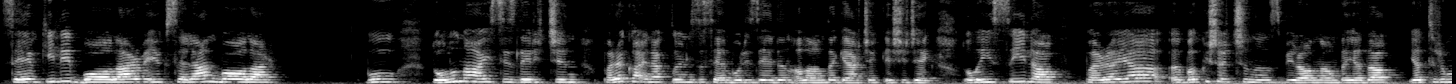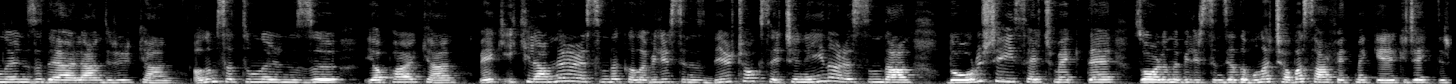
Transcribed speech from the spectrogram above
Sevgili boğalar ve yükselen boğalar bu dolunay sizler için para kaynaklarınızı sembolize eden alanda gerçekleşecek. Dolayısıyla paraya e, bakış açınız bir anlamda ya da yatırımlarınızı değerlendirirken, alım satımlarınızı yaparken belki ikilemler arasında kalabilirsiniz. Birçok seçeneğin arasından doğru şeyi seçmekte zorlanabilirsiniz ya da buna çaba sarf etmek gerekecektir.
